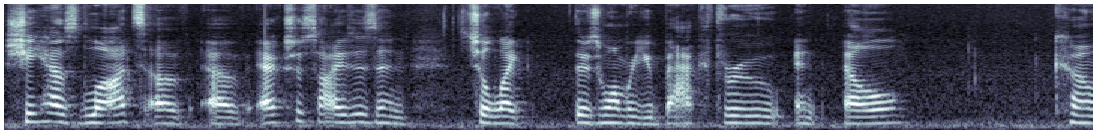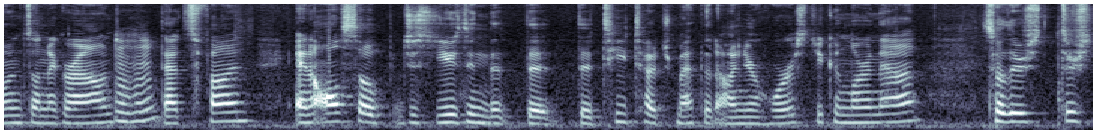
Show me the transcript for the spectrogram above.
She has lots of, of exercises and she'll like there's one where you back through an L cones on the ground. Mm-hmm. That's fun. And also just using the, the, the T-touch method on your horse, you can learn that. So there's there's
